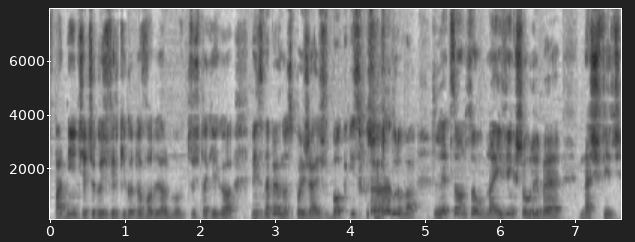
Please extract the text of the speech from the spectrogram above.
wpadnięcie czegoś wielkiego do wody albo coś takiego, więc na pewno spojrzałeś w bok i słyszałeś, kurwa, lecącą największą rybę na świecie.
